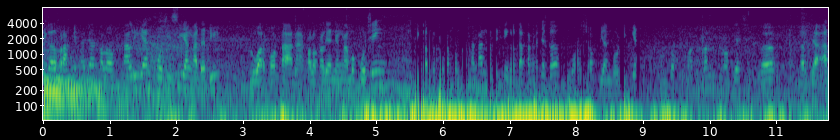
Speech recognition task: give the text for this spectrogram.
tinggal merakit aja kalau kalian posisi yang ada di luar kota. Nah kalau kalian yang nggak mau pusing tinggal melakukan pemasangan nanti tinggal datang aja ke workshop Bian Body Kit untuk melakukan progres pengerjaan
